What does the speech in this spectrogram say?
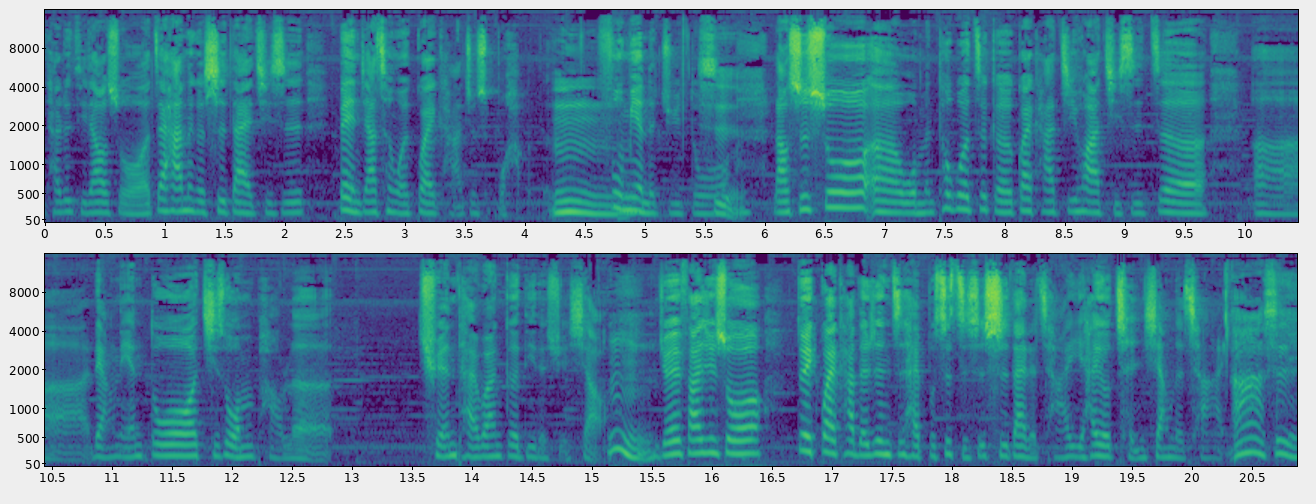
他就提到说，在他那个世代，其实被人家称为怪咖就是不好的，嗯，负面的居多。是老实说，呃，我们透过这个怪咖计划，其实这呃两年多，其实我们跑了全台湾各地的学校，嗯你就会发现说，对怪咖的认知还不是只是世代的差异，还有城乡的差异。啊是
